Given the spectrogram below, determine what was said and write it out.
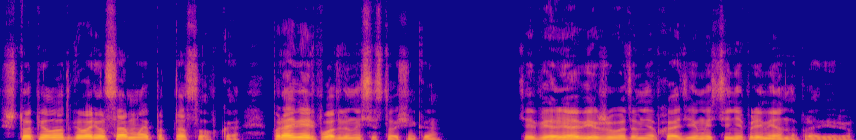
Что пилот говорил со мной, подтасовка. Проверь подлинность источника. Теперь я вижу в этом необходимости, непременно проверю.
